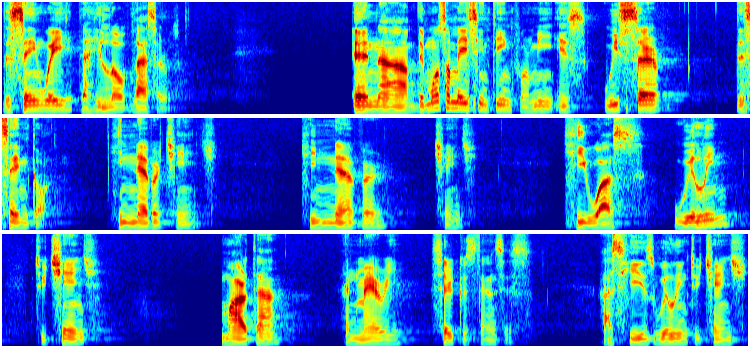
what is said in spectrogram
the same way that He loved Lazarus. And uh, the most amazing thing for me is we serve the same God. He never changed. He never changed. He was willing to change Martha and Mary circumstances as He is willing to change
